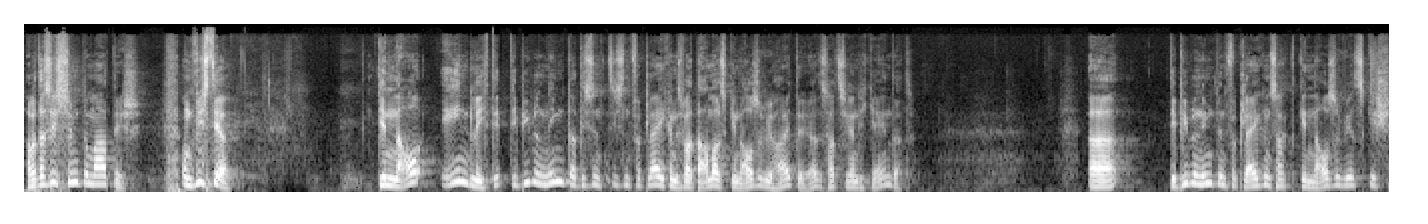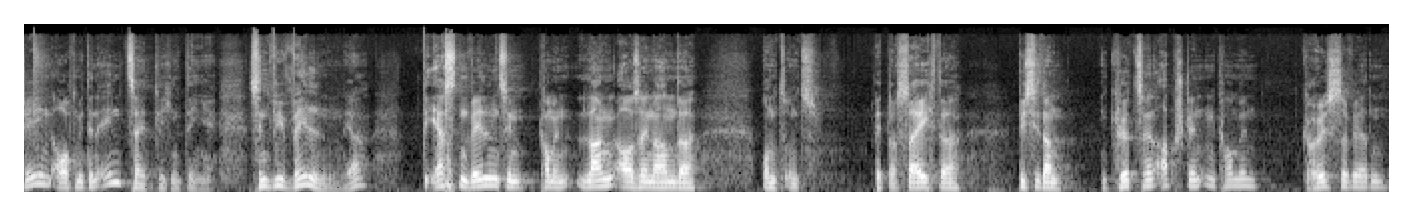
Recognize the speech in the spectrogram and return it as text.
Aber das ist symptomatisch. Und wisst ihr, genau ähnlich. Die, die, Bibel nimmt da diesen, diesen Vergleich und es war damals genauso wie heute. Ja, das hat sich ja nicht geändert. Äh, die Bibel nimmt den Vergleich und sagt, genauso wird es geschehen, auch mit den endzeitlichen Dingen. Sind wie Wellen. Ja? Die ersten Wellen sind, kommen lang auseinander und, und etwas seichter, bis sie dann in kürzeren Abständen kommen, größer werden,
